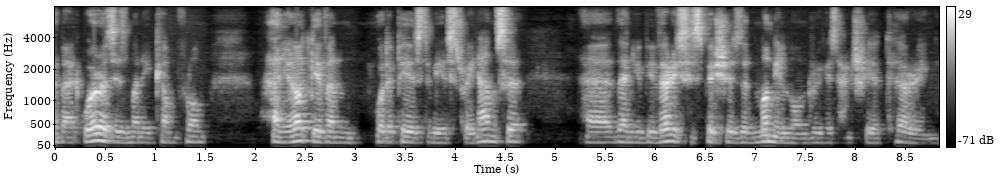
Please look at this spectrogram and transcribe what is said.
about where does his money come from, and you're not given what appears to be a straight answer, uh, then you'd be very suspicious that money laundering is actually occurring.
